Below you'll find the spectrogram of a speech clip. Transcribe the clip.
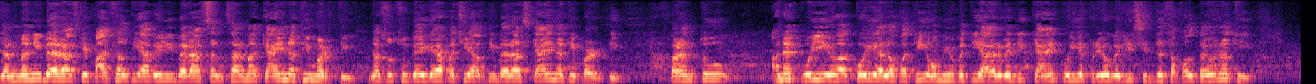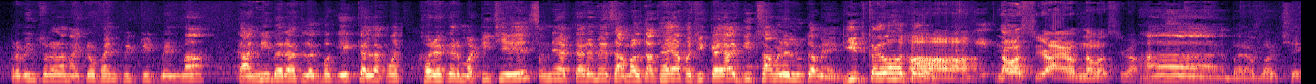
જન્મની બહેરાશ કે પાછળથી આવેલી બહેરાશ સંસારમાં ક્યાંય નથી મળતી નસો સુકાઈ ગયા પછી આવતી બહેરાશ ક્યાંય નથી પડતી. પરંતુ અને કોઈ એવા કોઈ એલોપેથી હોમિયોપેથી આયુર્વેદિક ક્યાંય કોઈએ પ્રયોગ હજી સિદ્ધ સફળ થયો નથી. પ્રવીણ સુરાણા માઇક્રોફાઇન ક્વિક ટ્રીટમેન્ટમાં કાનની બહેરાશ લગભગ એક કલાકમાં ખરેખર મટી છે. તમને અત્યારે મેં સાંભળતા થયા પછી કયા ગીત સાંભળેલું તમે? ગીત કયો હતો? હા બરાબર છે.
